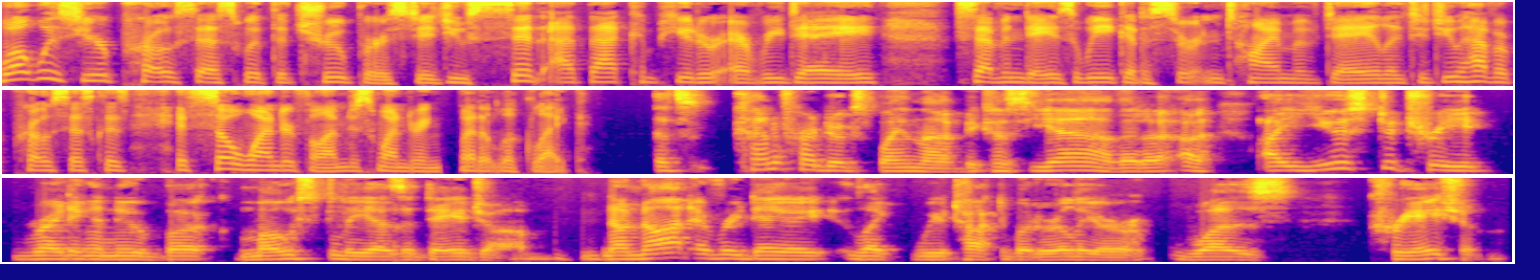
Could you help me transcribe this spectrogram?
What was your process with the troopers? Did you sit at that computer every day, seven days a week at a certain time of day? Like, did you have a process? Because it's so wonderful. I'm just wondering what it looked like. that's kind of hard to explain that because yeah that uh, i used to treat writing a new book mostly as a day job mm-hmm. now not every day like we talked about earlier was creation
